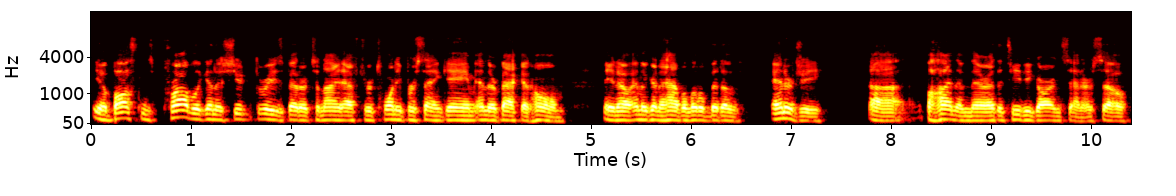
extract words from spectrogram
you know, Boston's probably going to shoot threes better tonight after a 20% game and they're back at home, you know, and they're going to have a little bit of energy uh, behind them there at the TD Garden Center. So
